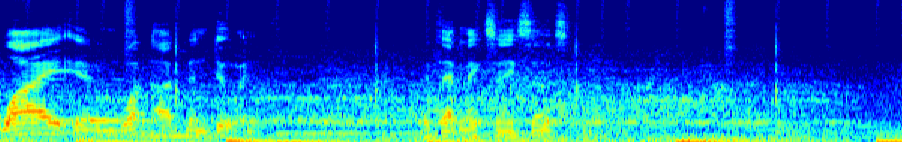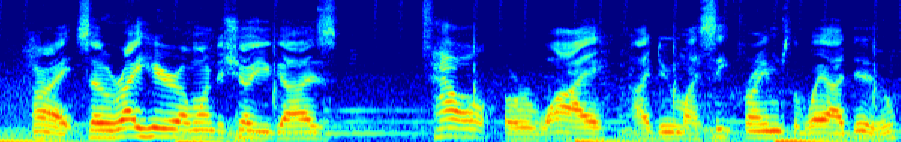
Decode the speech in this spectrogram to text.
why and what I've been doing, if that makes any sense. Alright, so right here I wanted to show you guys how or why I do my seat frames the way I do.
